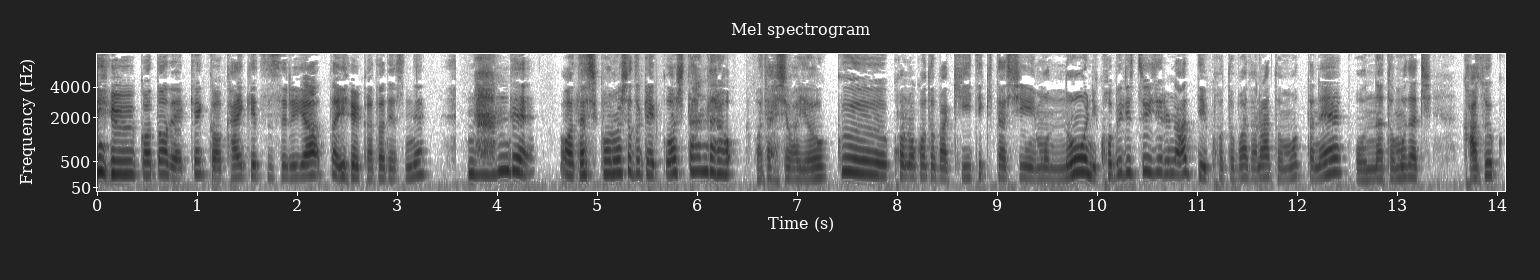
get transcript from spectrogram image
いうことで結構解決するよということですね。なんで私この人と結婚したんだろう。私はよくこの言葉聞いてきたし、もう脳にこびりついてるなっていう言葉だなと思ったね。女友達、家族、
